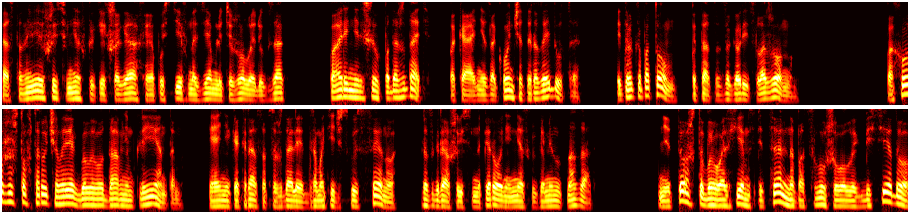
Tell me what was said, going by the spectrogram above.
Остановившись в нескольких шагах и опустив на землю тяжелый рюкзак, парень решил подождать, пока они закончат и разойдутся, и только потом пытаться заговорить с ложенным. Похоже, что второй человек был его давним клиентом, и они как раз обсуждали драматическую сцену, разыгравшуюся на перроне несколько минут назад. Не то чтобы Вальхем специально подслушивал их беседу,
